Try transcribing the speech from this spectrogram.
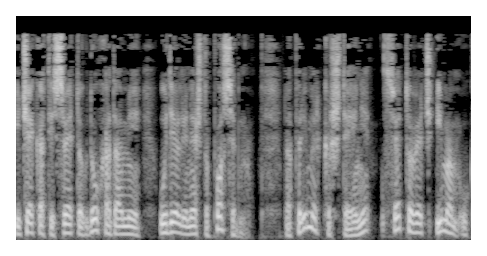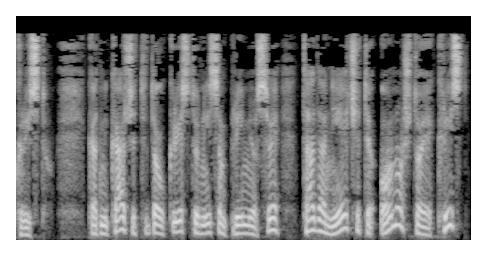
i čekati svetog duha da mi udjeli nešto posebno. Na primjer, krštenje, sve to već imam u Kristu. Kad mi kažete da u Kristu nisam primio sve, tada nijećete ono što je Krist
